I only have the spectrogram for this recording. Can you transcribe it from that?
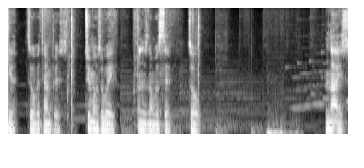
Yeah, Silver Tempest. Two months away and there's another set. So, nice.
